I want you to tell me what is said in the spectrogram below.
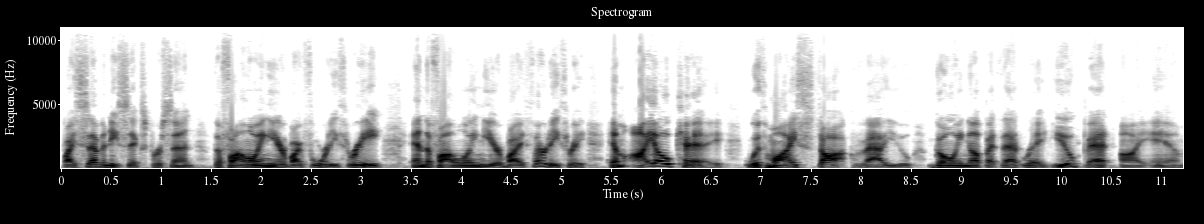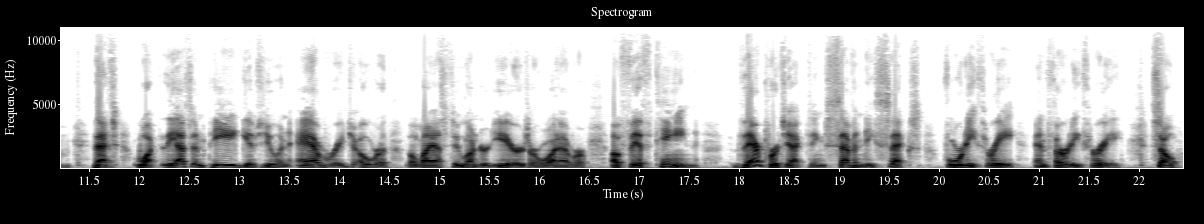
by 76%, the following year by 43, and the following year by 33. Am I okay with my stock value going up at that rate? You bet I am. That's what the S&P gives you an average over the last 200 years or whatever of 15. They're projecting 76, 43, and 33. So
